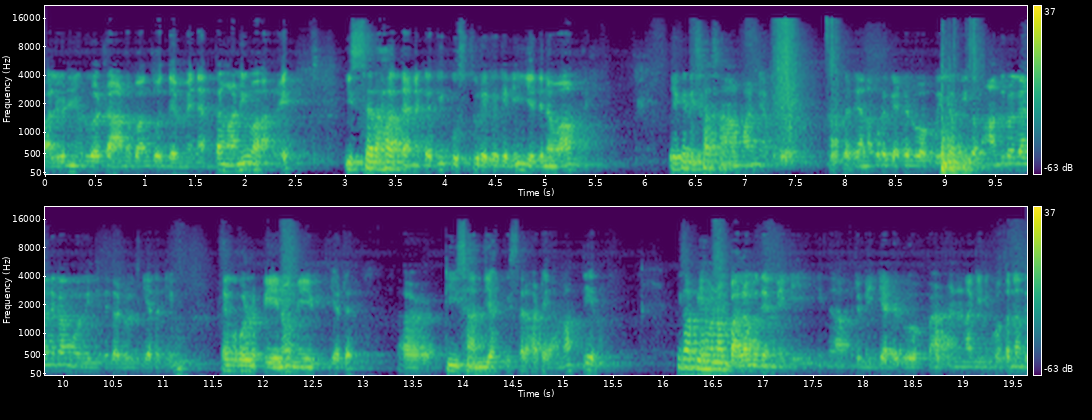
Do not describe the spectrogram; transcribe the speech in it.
පළවෙනි ඔලු ගලට ආන බන්දුව දෙන්නේ නැත්නම් අනිවාර්යයෙන් ඉස්සරහා තැනකදී කුස්තුර එකකදී යෙදෙනවාමයි. ඒක නිසා සාමාන්‍ය අපිට ඔකට යනකොට ගැටලුවක් වෙයි. අපි අඳුර ගන්නකම් ওই විදිහට ගැටලුව කියලා තියෙමු. දැන් ඔයගොල්ලෝ පේනවා මේ විදිහට ටී සංදියක් ඉස්සරහට යamak තියෙනවා. ඉතින් අපි එහෙනම් බලමු දැන් මේකේ ඉතින් අපිට මේ ගැටලුව නගින්නේ කොතනද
